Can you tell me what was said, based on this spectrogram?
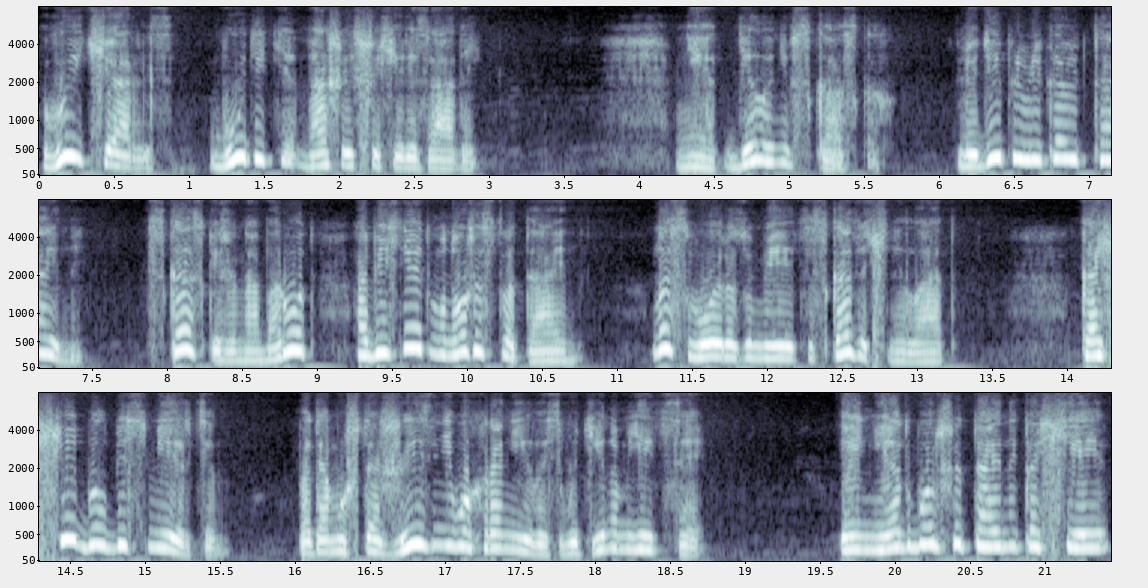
Вы, Чарльз, будете нашей Шахерезадой. Нет, дело не в сказках. Людей привлекают тайны. Сказки же, наоборот, объясняют множество тайн. На свой, разумеется, сказочный лад. Кощей был бессмертен, потому что жизнь его хранилась в утином яйце. И нет больше тайны Кощея.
